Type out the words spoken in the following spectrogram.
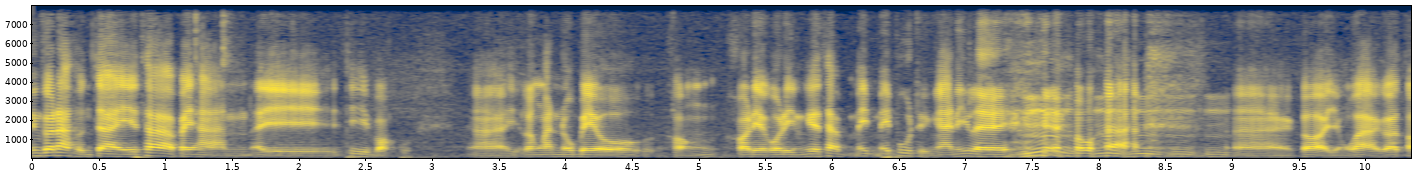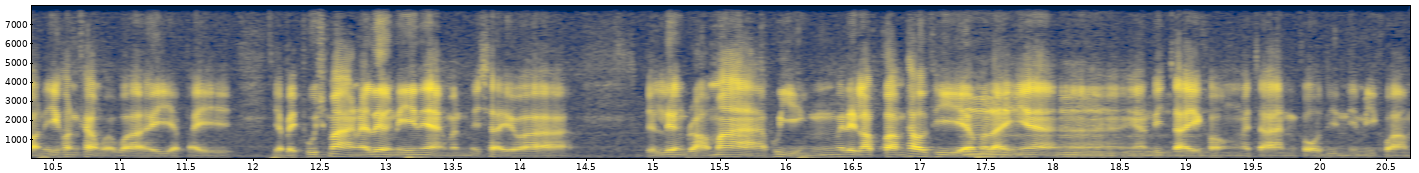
ซึ่งก็น่าสนใจถ้าไปอ่านไอ้ที่บอกเอ่อรางวัลโนเบลของคอเดียโกรินก็ถ้าไม่ไม่พูดถึงงานนี้เลยเพราะว่าเอ่อก็อย่างว่าก็ตอนนี้ค่อนข้างแบบว่าเฮ้ยอย่าไปอย่าไปพุชมากนะเรื่องนี้เนี่ยมันไม่ใช่ว่าเป็นเรื่องดราม่าผู้หญิงไม่ได้รับความเท่าเทียมอะไรเงี้ยเอ่องานวิจัยของอาจารย์โกดินนี่มีความ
